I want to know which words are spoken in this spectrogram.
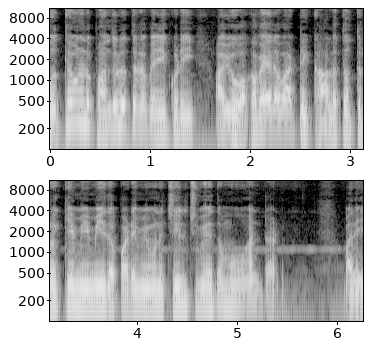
ముత్తములను పందులుతుడ వేయకుడి అవి ఒకవేళ వాటిని కాళ్ళతో త్రొక్కి మీ మీద పడి మిమ్మల్ని చీల్చివేదము అంటాడు. మరి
